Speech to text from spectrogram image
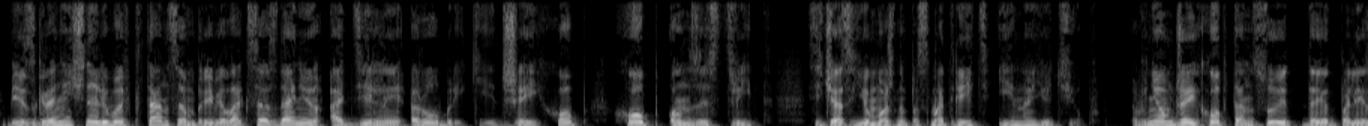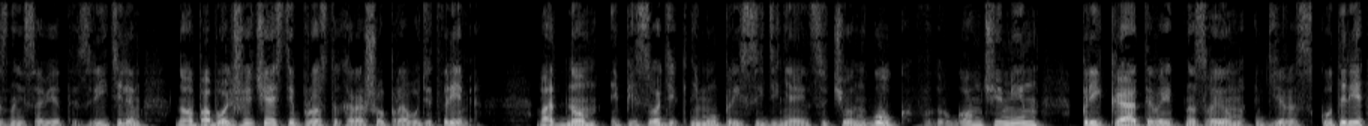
Безграничная любовь к танцам привела к созданию отдельной рубрики «Джей Хоп. Хоп on the Street». Сейчас ее можно посмотреть и на YouTube. В нем Джей Хоп танцует, дает полезные советы зрителям, но по большей части просто хорошо проводит время. В одном эпизоде к нему присоединяется Чон Гук, в другом Чимин прикатывает на своем гироскутере,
